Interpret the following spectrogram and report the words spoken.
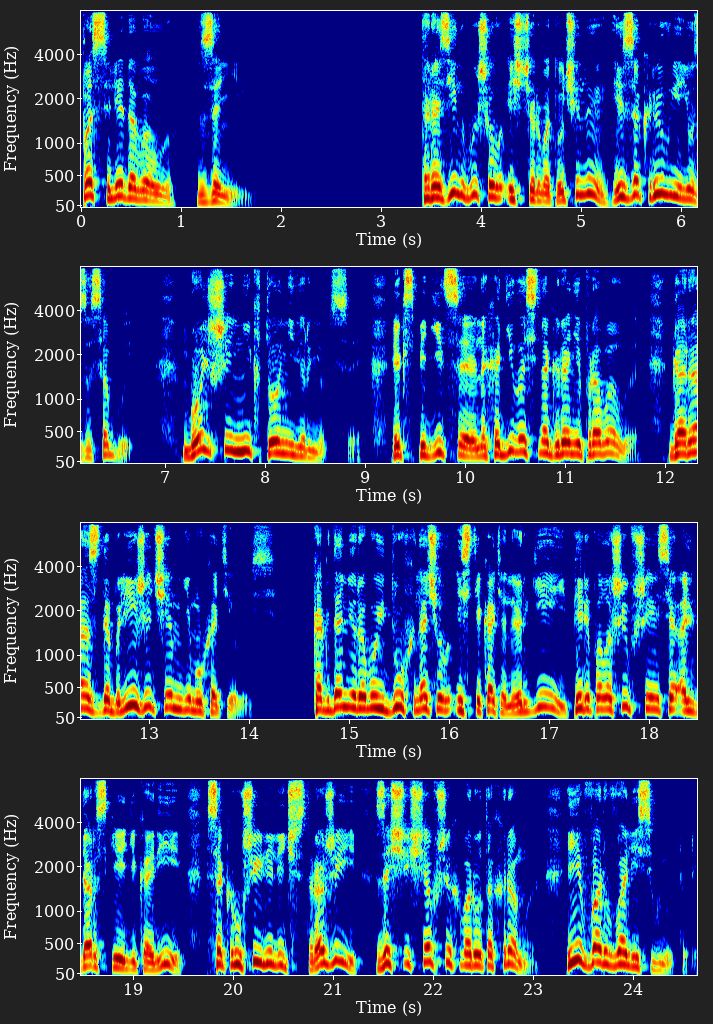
последовал за ними. Таразин вышел из червоточины и закрыл ее за собой. Больше никто не вернется. Экспедиция находилась на грани провала, гораздо ближе, чем ему хотелось. Когда мировой дух начал истекать энергией, переполошившиеся альдарские дикари сокрушили лич стражей, защищавших ворота храма, и ворвались внутрь.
